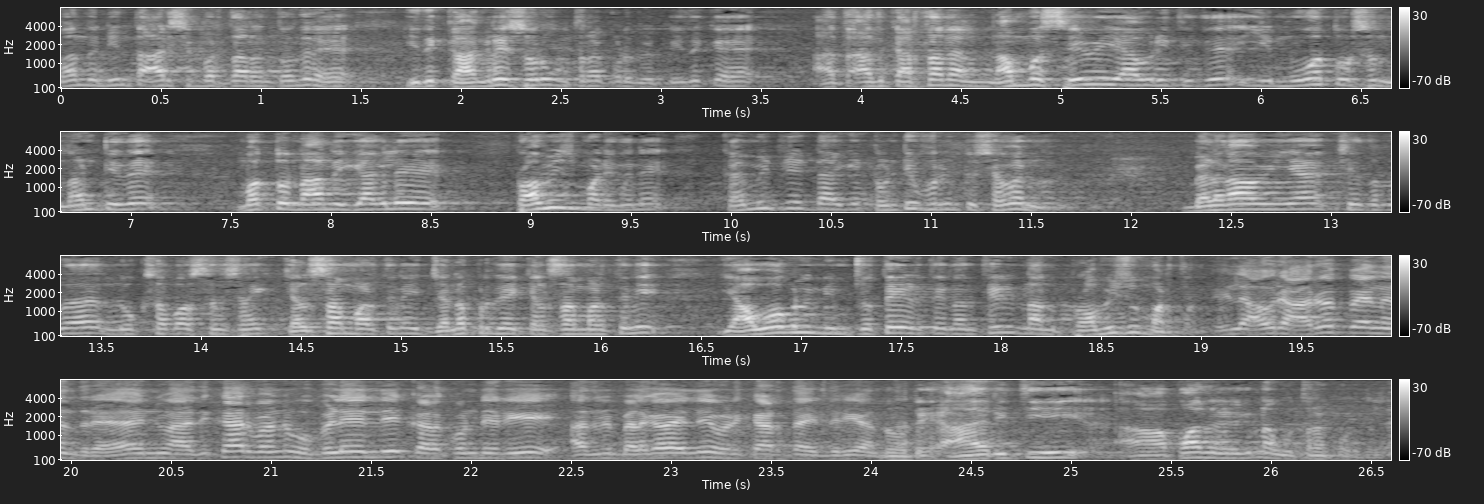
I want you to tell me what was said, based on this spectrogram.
ಬಂದು ನಿಂತು ಆರಿಸಿ ಬರ್ತಾರಂತಂದರೆ ಇದಕ್ಕೆ ಕಾಂಗ್ರೆಸ್ ಅವರು ಉತ್ತರ ಕೊಡಬೇಕು. ಇದಕ್ಕೆ ಅದು, ಅದಕ್ಕೆ ಅರ್ಥ ಅಲ್ಲ. ನಮ್ಮ ಸೇವೆ ಯಾವ ರೀತಿ ಇದೆ? ಈ ಮೂವತ್ತು ವರ್ಷದ ನಂಟಿದೆ. ಮತ್ತು ನಾನು ಈಗಾಗಲೇ ಪ್ರಾಮಿಸ್ ಮಾಡಿದ್ದೇನೆ ಕಮಿಟೆಡ್ ಆಗಿ ಟ್ವೆಂಟಿ ಫೋರ್ ಇಂಟು ಸೆವೆನ್ ಬೆಳಗಾವಿಯ ಕ್ಷೇತ್ರದ ಲೋಕಸಭಾ ಸದಸ್ಯನಾಗಿ ಕೆಲಸ ಮಾಡ್ತೀನಿ ಜನಪ್ರತಿನಿಧಿ ಕೆಲಸ ಮಾಡ್ತೀನಿ ಯಾವಾಗಲೂ ನಿಮ್ಮ ಜೊತೆ ಇರ್ತೀನಿ ಅಂತೇಳಿ ನಾನು ಪ್ರಾಮಿಸು ಮಾಡ್ತೀನಿ. ಇಲ್ಲ ಅವ್ರ ಆರೋಪ ಏನಂದ್ರೆ ನೀವು ಅಧಿಕಾರವನ್ನು ಹುಬ್ಬಳ್ಳಿಯಲ್ಲಿ ಕಳ್ಕೊಂಡಿರಿ ಅದನ್ನ ಬೆಳಗಾವಿಯಲ್ಲಿ ಹುಡುಕಾಡ್ತಾ ಇದ್ದೀರಿ ಅಂತ. ನೋಡಿ ಆ ರೀತಿ ಆ ಆಪಾದನೆಗಳಿಗೆ ನಾವು ಉತ್ತರ ಕೊಡೋದಿಲ್ಲ.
